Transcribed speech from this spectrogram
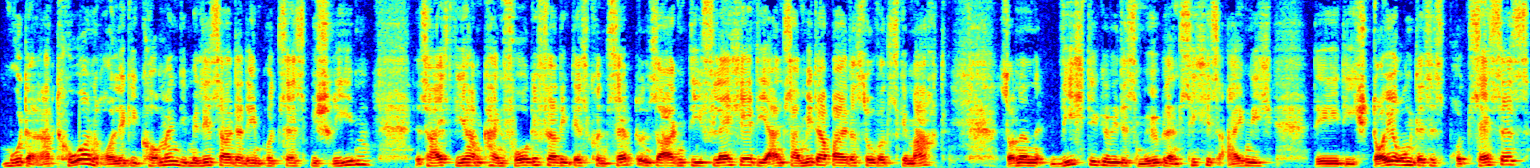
Moderatorenrolle gekommen. Die Melissa hat ja den Prozess beschrieben. Das heißt, wir haben kein vorgefertigtes Konzept und sagen, die Fläche, die Anzahl Mitarbeiter, so wird's gemacht, sondern wichtiger wie das Möbel an sich ist eigentlich die, die Steuerung dieses Prozesses,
